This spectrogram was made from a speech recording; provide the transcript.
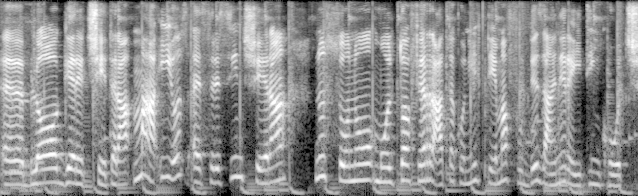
eh, blogger, eccetera, ma io, essere sincera, non sono molto afferrata con il tema food designer e eating coach.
